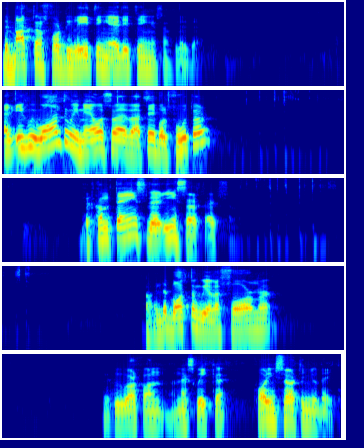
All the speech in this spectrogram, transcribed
The buttons for deleting, editing, and something like that. And if we want, we may also have a table footer that contains the insert action. Uh, in the bottom, we have a form that we work on next week uh, for inserting new data.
